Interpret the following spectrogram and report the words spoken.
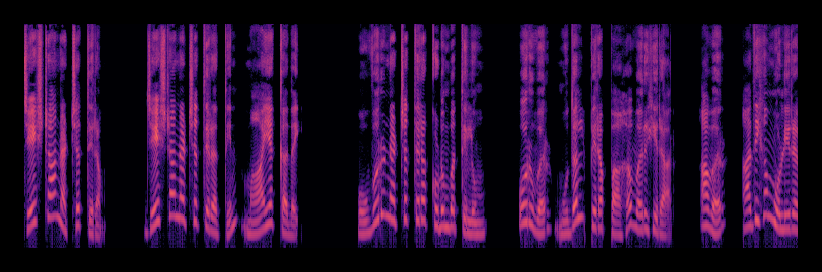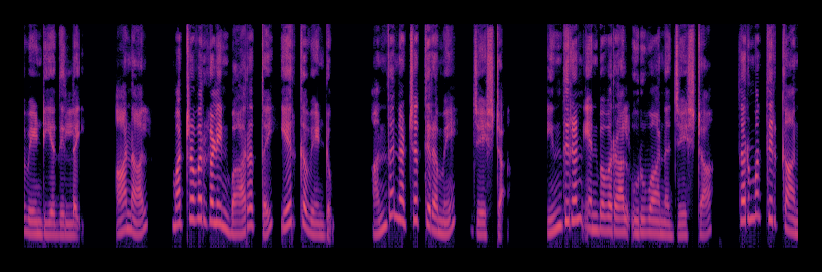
ஜேஷ்டா நட்சத்திரம். ஜேஷ்டா நட்சத்திரத்தின் மாயக்கதை. ஒவ்வொரு நட்சத்திரக் குடும்பத்திலும் ஒருவர் முதல் பிறப்பாக வருகிறார். அவர் அதிகம் ஒளிர வேண்டியதில்லை. ஆனால் மற்றவர்களின் பாரத்தை ஏற்க வேண்டும். அந்த நட்சத்திரமே ஜேஷ்டா. இந்திரன் என்பவரால் உருவான ஜேஷ்டா தர்மத்திற்கான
